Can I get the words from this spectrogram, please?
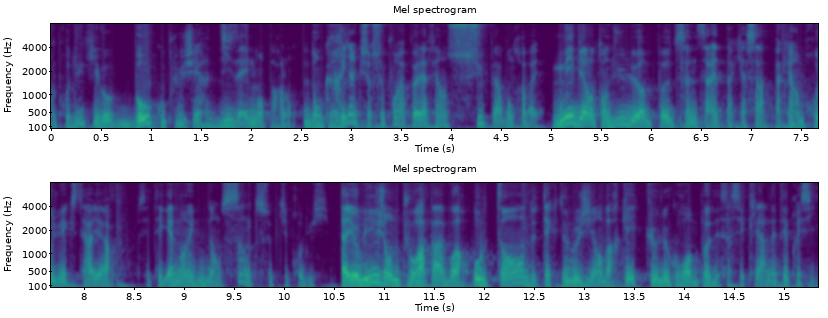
un produit qui vaut beaucoup plus cher designement parlant. Donc rien que sur ce point, Apple a fait un super bon travail. Mais bien entendu, le HomePod, ça ne s'arrête pas qu'à ça, pas qu'à un produit extérieur. C'est également une enceinte, ce petit produit. Taille oblige, on ne pourra pas avoir autant de technologie embarquée que le gros HomePod et ça c'est clair, net et précis.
